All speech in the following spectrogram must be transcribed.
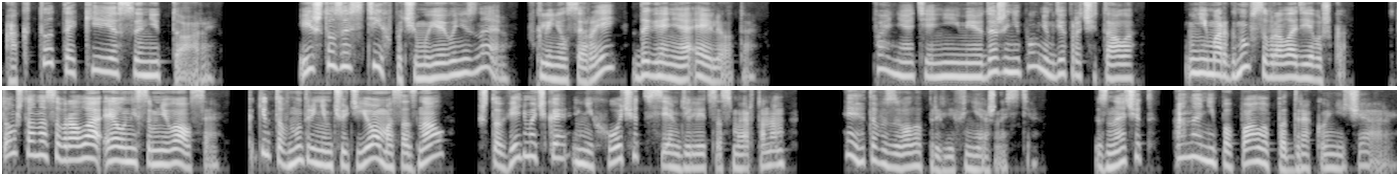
а кто такие санитары?» «И что за стих? Почему я его не знаю?» — вклинился Рэй, догоняя Эллиота. «Понятия не имею, даже не помню, где прочитала». Не моргнув, соврала девушка. В том, что она соврала, Эл не сомневался. Каким-то внутренним чутьем осознал, что ведьмочка не хочет всем делиться с Мертоном, и это вызывало прилив нежности. Значит, она не попала под драконьи чары.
